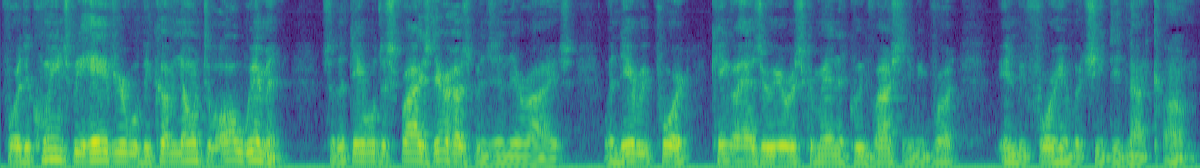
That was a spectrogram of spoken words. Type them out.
For the queen's behavior will become known to all women, so that they will despise their husbands in their eyes. When they report, King Ahasuerus commanded Queen Vashti to be brought in before him, but she did not come.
